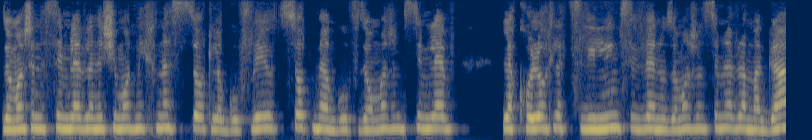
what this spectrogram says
זה אומר שנשים לב לנשימות נכנסות לגוף ויוצאות מהגוף, זה אומר שנשים לב לקולות, לצלילים סביבנו, זה אומר שנשים לב למגע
